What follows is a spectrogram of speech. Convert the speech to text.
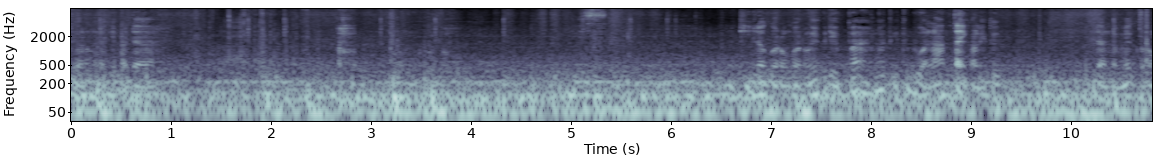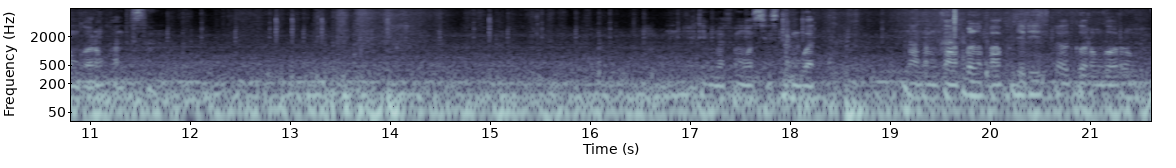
Orang lagi pada Yes. gila gorong-gorongnya gede banget. Itu dua lantai kali itu. Dalamnya gorong-gorong pantesan. Jadi mereka mau sistem buat nanam kabel apa apa jadi lewat gorong-gorong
